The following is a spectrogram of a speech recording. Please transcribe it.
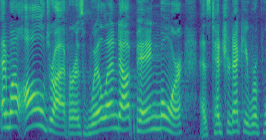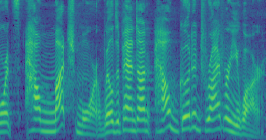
And while all drivers will end up paying more, as Ted Chernecki reports, how much more will depend on how good a driver you are.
